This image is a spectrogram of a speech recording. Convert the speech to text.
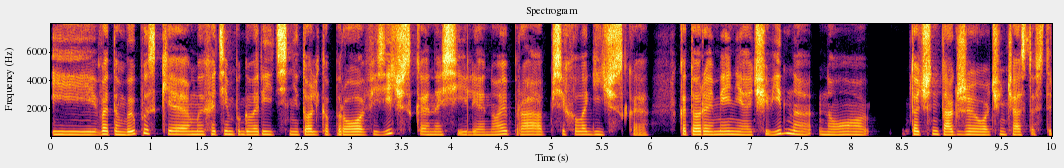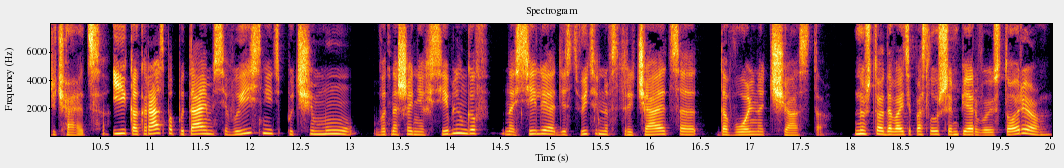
И в этом выпуске мы хотим поговорить не только про физическое насилие, но и про психологическое, которое менее очевидно, но точно так же очень часто встречается. И как раз попытаемся выяснить, почему в отношениях сиблингов насилие действительно встречается довольно часто. Ну что, давайте послушаем первую историю.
